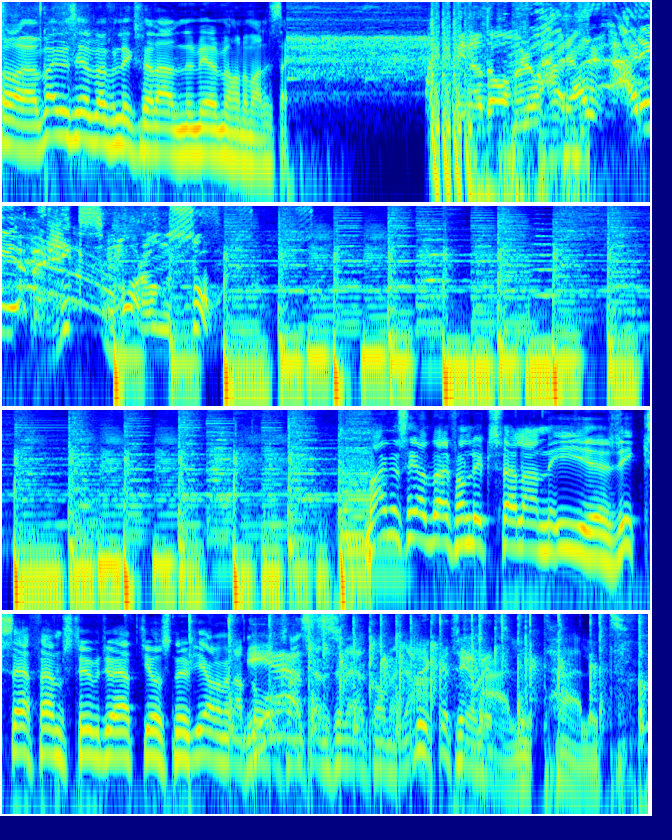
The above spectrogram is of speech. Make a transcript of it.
Ja, Magnus Hedberg från Lyxfällan, mer med honom alldeles strax. Mina damer och herrar, här är Riks Morgonzoo! Magnus Hedberg från Lyxfällan i Riks FM-studio 1 just nu. Ge honom en applåd så han Yes! känner sig välkommen. Ja. Mycket trevligt. Härligt, härligt.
